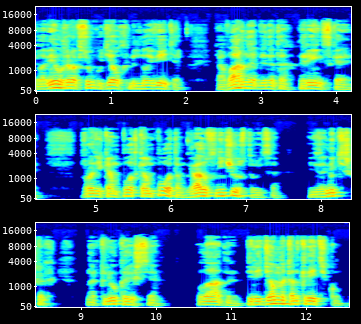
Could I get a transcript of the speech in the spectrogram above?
В голове уже вовсю гудел хмельной ветер. Коварная, блин, это рейнская. Вроде компот компотом, градус не чувствуется. Не заметишь, как наклюкаешься. Ладно, перейдем на конкретику.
